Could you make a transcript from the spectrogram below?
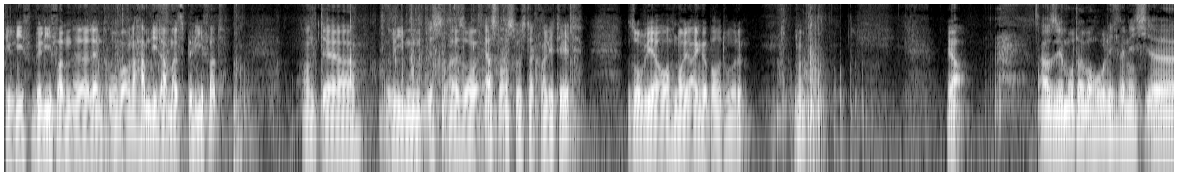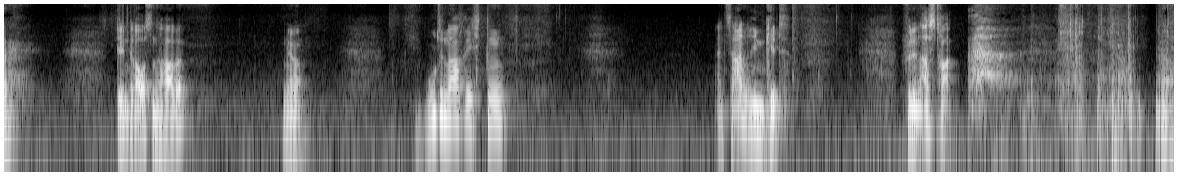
die lief, beliefern äh, Land Rover oder haben die damals beliefert. Und der Riemen ist also Erstausrüsterqualität, so wie er auch neu eingebaut wurde. Ne? Ja, also den Motor überhole ich, wenn ich äh, den draußen habe. Ja. Gute Nachrichten. Ein Zahnriemenkit für den Astra. Ja,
